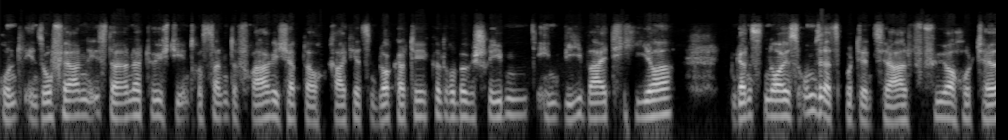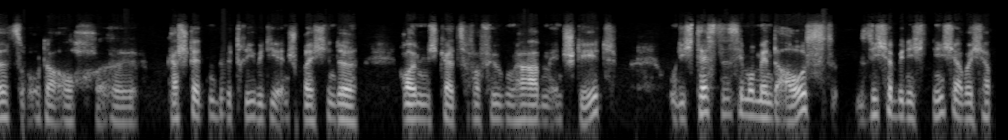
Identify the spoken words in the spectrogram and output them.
Und insofern ist da natürlich die interessante Frage, ich habe da auch gerade jetzt einen Blogartikel drüber geschrieben, inwieweit hier ein ganz neues Umsatzpotenzial für Hotels oder auch äh, Gaststättenbetriebe, die entsprechende Räumlichkeit zur Verfügung haben, entsteht. Und ich teste es im Moment aus. Sicher bin ich nicht, aber ich habe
